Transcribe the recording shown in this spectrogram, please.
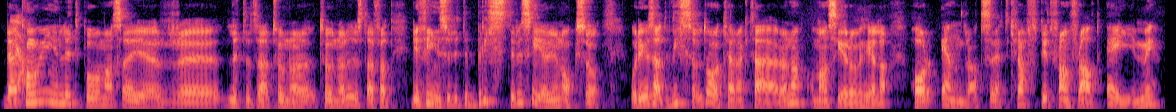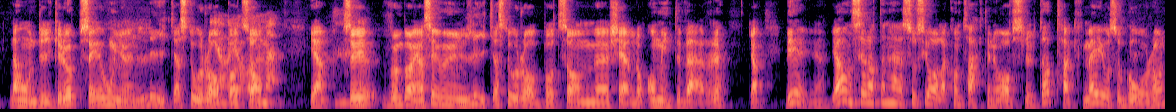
där ja. kommer vi in lite på vad man säger eh, lite så här tunnare, tunnare is där, för att det finns ju lite brister i serien också. Och det är så att vissa utav karaktärerna, om man ser över hela, har ändrats rätt kraftigt. Framförallt Amy. När hon dyker upp så är hon ju en lika stor Ja, robot håller som... med. Ja, så från början så är hon en lika stor robot som eh, Sheldon, om inte värre. Ja, det, jag anser att den här sociala kontakten är avslutad, tack för mig, och så går hon.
